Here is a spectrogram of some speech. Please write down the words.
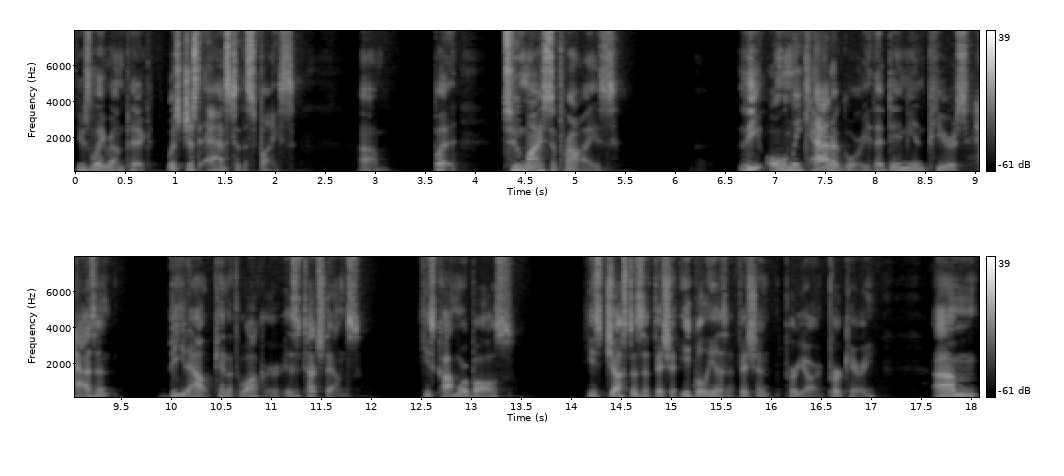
He was a late round pick, which just adds to the spice. Um, but to my surprise, the only category that Dameon Pierce hasn't beat out Kenneth Walker is touchdowns. He's caught more balls. He's just as efficient, equally as efficient per yard, per carry. Um,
